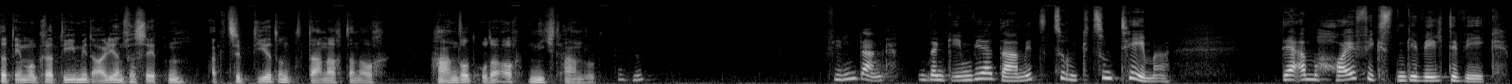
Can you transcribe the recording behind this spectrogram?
der Demokratie mit all ihren Facetten akzeptiert und danach dann auch handelt oder auch nicht handelt. Mhm. Vielen Dank. Und dann gehen wir damit zurück zum Thema. Der am häufigsten gewählte Weg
